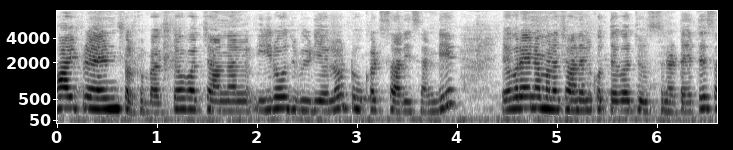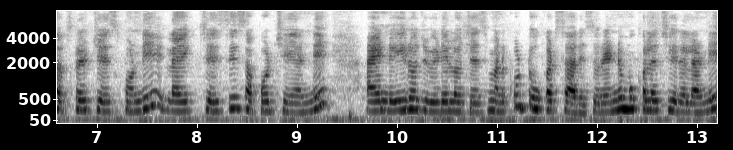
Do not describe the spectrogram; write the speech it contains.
Hi friends welcome back to our channel. ఈరోజు వీడియోలో టూ కట్ సారీస్ అండి. ఎవరైనా మన ఛానల్ కొత్తగా చూస్తున్నట్టయితే సబ్స్క్రైబ్ చేసుకోండి లైక్ చేసి సపోర్ట్ చేయండి. అండ్ ఈరోజు వీడియోలో వచ్చేసి మనకు టూ కట్ సారీస్ రెండు ముక్కల చీరలు అండి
